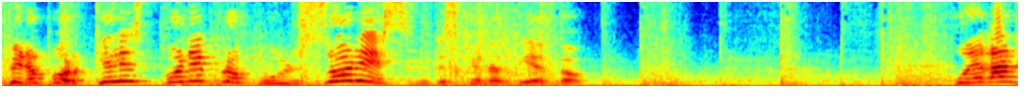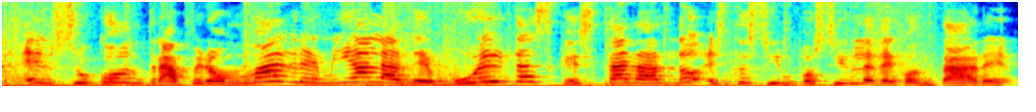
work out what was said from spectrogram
¿Pero por qué les pone propulsores? Es que no entiendo. Juegan en su contra, pero madre mía la de vueltas que está dando. Esto es imposible de contar, ¿eh?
